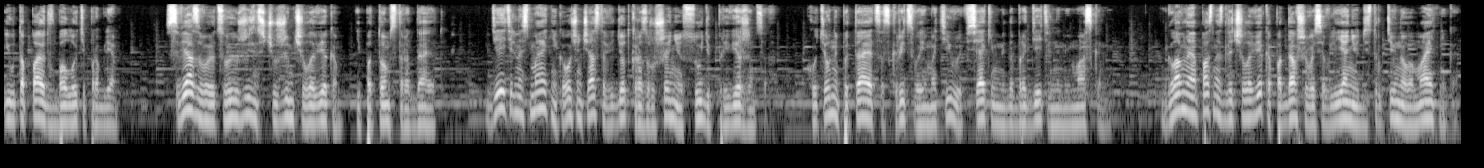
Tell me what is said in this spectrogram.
и утопают в болоте проблем. Связывают свою жизнь с чужим человеком и потом страдают. Деятельность маятника очень часто ведет к разрушению судеб приверженцев, хоть он и пытается скрыть свои мотивы всякими добродетельными масками. Главная опасность для человека, поддавшегося влиянию деструктивного маятника,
